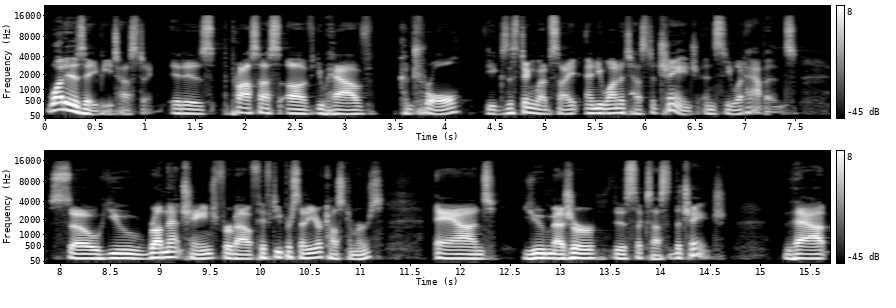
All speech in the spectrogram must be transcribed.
What is A/B testing? It is the process of you have control the existing website and you want to test a change and see what happens. So you run that change for about 50% of your customers and you measure the success of the change. That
